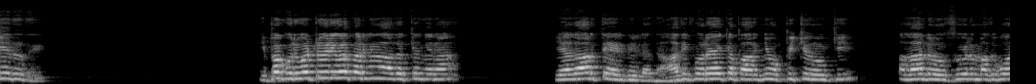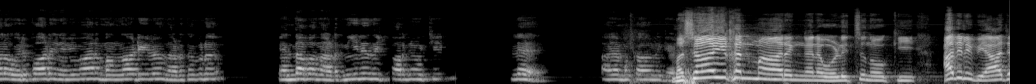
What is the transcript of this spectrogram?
ചെയ്തത്. ഇപ്പൊ കുരുവട്ടൂരുകൾ പറഞ്ഞത് അതൊക്കെ ഇങ്ങനെ യഥാർത്ഥമായിരുന്നില്ല ആദ്യം കുറേയൊക്കെ പറഞ്ഞ് ഒപ്പിച്ചു നോക്കി. അല്ലാണ്ട് റസൂലും അതുപോലെ ഒരുപാട് നബിമാരും മങ്ങാടിയിലും നടന്നുകൊണ്ട് എന്താ നടന്നീനെന്ന് നടന്നീന്ന് പറഞ്ഞു നോക്കി. അല്ലേ. മഷായിഖന്മാരെങ്ങനെ ഒളിച്ചു നോക്കി അതിൽ വ്യാജ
